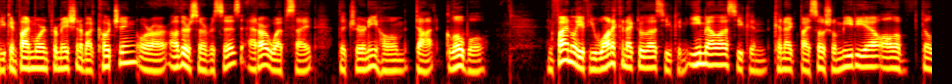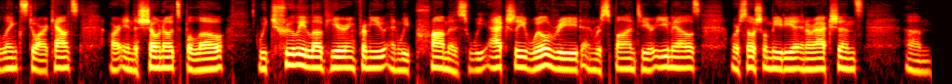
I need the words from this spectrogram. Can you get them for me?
you can find more information about coaching or our other services at our website, thejourneyhome.global. And finally, if you want to connect with us, you can email us, you can connect by social media. All of the links to our accounts are in the show notes below. We truly love hearing from you, and we promise we actually will read and respond to your emails or social media interactions. Um,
